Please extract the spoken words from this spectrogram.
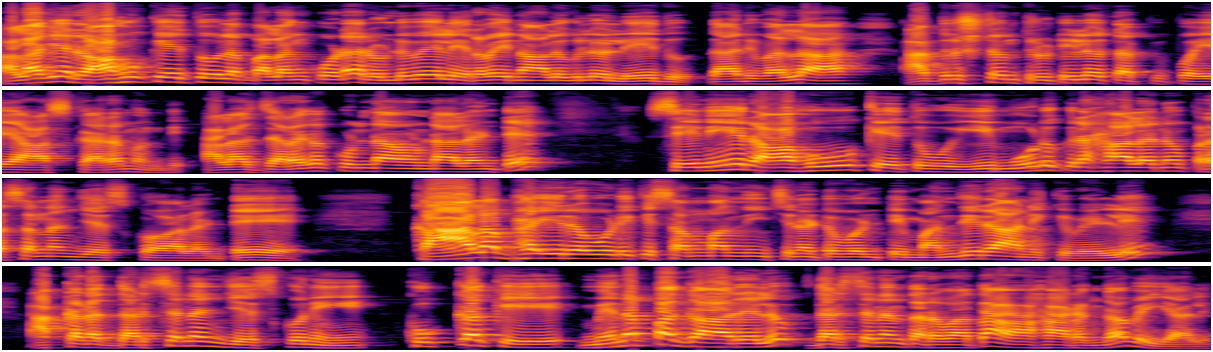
అలాగే రాహుకేతువుల బలం కూడా రెండు వేల ఇరవై నాలుగులో లేదు. దానివల్ల అదృష్టం త్రుటిలో తప్పిపోయే ఆస్కారం ఉంది. అలా జరగకుండా ఉండాలంటే శని రాహువు కేతువు ఈ మూడు గ్రహాలను ప్రసన్నం చేసుకోవాలంటే కాలభైరవుడికి సంబంధించినటువంటి మందిరానికి వెళ్ళి అక్కడ దర్శనం చేసుకొని కుక్కకి మినపగారెలు దర్శనం తర్వాత ఆహారంగా వెయ్యాలి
